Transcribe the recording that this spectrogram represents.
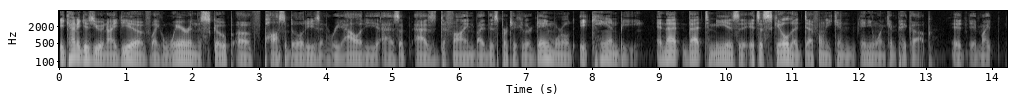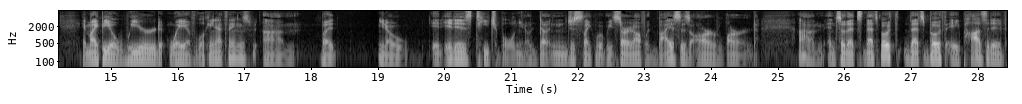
it kind of gives you an idea of like where in the scope of possibilities and reality as a, as defined by this particular game world it can be. And that that to me is a, it's a skill that definitely can anyone can pick up it it might it might be a weird way of looking at things um, but you know it, it is teachable you know and just like what we started off with biases are learned um, and so that's that's both that's both a positive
